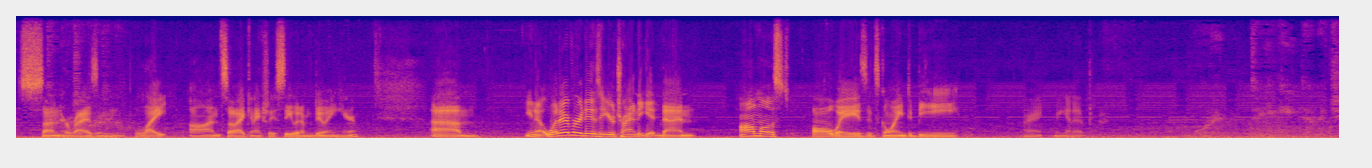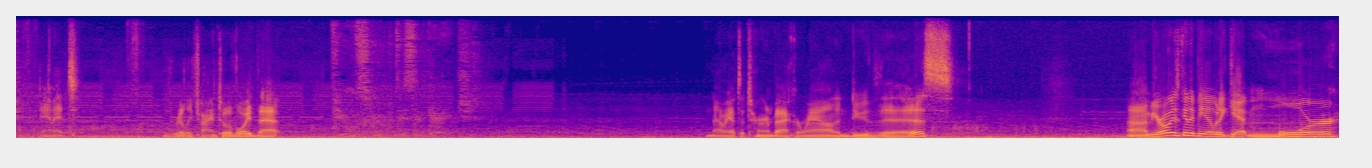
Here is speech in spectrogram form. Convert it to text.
sun horizon light on so I can actually see what I'm doing here. Um, you know, whatever it is that you're trying to get done, almost always it's going to be... Alright, we gotta... Damn it. I was really trying to avoid that. Now we have to turn back around and do this. Um, you're always going to be able to get more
